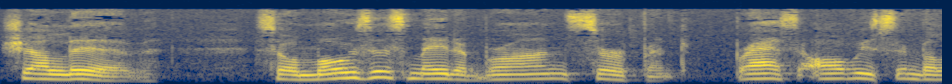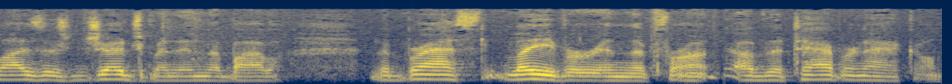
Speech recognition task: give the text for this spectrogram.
shall live. So Moses made a bronze serpent Brass always symbolizes judgment in the Bible. The brass laver in the front of the tabernacle.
